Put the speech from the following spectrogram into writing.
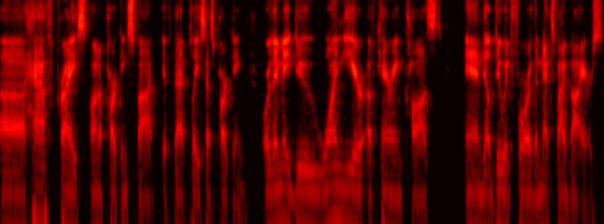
uh, half price on a parking spot if that place has parking, or they may do one year of carrying cost and they'll do it for the next five buyers.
